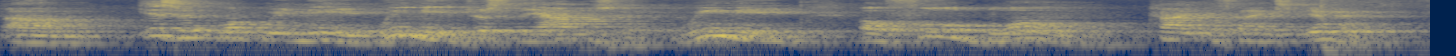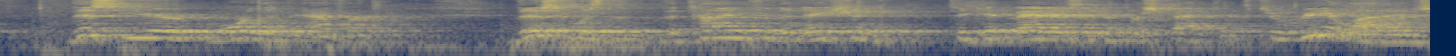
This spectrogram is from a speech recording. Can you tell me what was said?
um, isn't what we need. We need just the opposite. We need a full blown kind of Thanksgiving. This year, more than ever, this was the, the time for the nation to get matters into perspective, to realize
